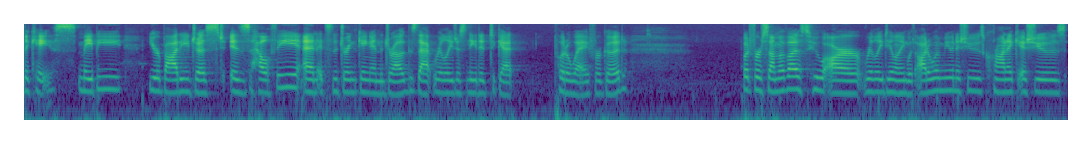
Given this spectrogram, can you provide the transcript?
the case. Maybe your body just is healthy and it's the drinking and the drugs that really just needed to get put away for good. But for some of us who are really dealing with autoimmune issues, chronic issues,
